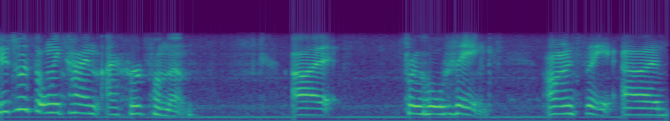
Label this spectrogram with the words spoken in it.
this was the only time I heard from them uh, for the whole thing. Honestly, uh,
